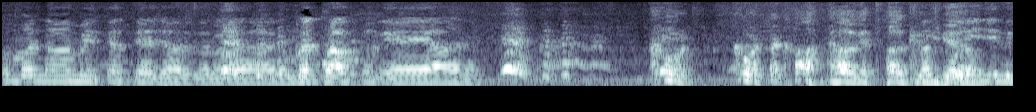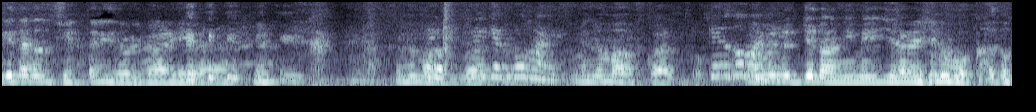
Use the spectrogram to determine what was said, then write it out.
ਮਮਾ ਨਾ ਮੇਰੇ ਤੇ ਅਤਿਆਚਾਰ ਕਰੋ ਯਾਰ। ਮੈਂ ਥੱਕ ਗਿਆ ਯਾਰ। ਕੋਟ ਕੋਟ ਖਾ ਖਾ ਕੇ ਥੱਕ ਮੈਂ ਗਿਆ। ਪੂਰੀ ਜ਼ਿੰਦਗੀ ਤੁਹਾਡਾ ਛੇਤਰ ਹੀ ਥੋੜੀ ਖਾਣੀ ਹੈ ਮੈਨੂੰ ਮਾਫ ਕਰ ਫਿਰ ਕਿਹਦੇ ਕੋ ਖਾਣੇ? ਮੈਨੂੰ ਮਾਫ ਕਰ ਦਿਓ। ਕਿਹਦੇ ਕੋਲ ਮੈਂ ਮੈਨੂੰ ਜਨਾਨੀ ਮੇਰੀ ਜਨਾਨੀ ਨੂੰ ਮੌਕਾ ਦਿਓ।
